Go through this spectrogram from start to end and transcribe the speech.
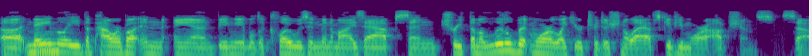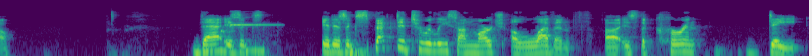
uh, namely the power button and being able to close and minimize apps and treat them a little bit more like your traditional apps, give you more options. So that is. Ex- it is expected to release on March 11th. Uh, is the current date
